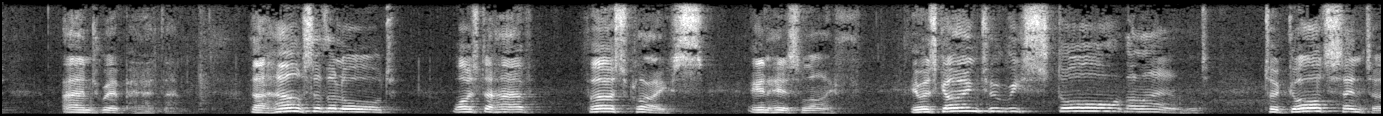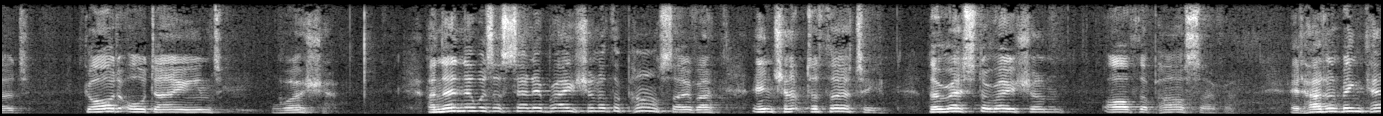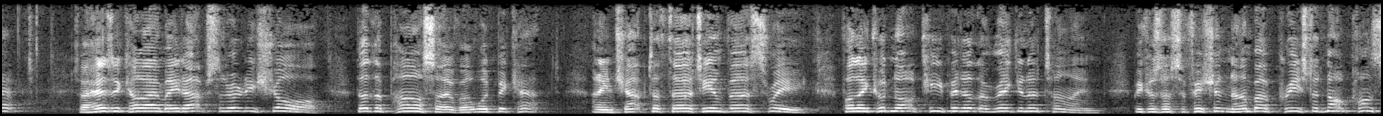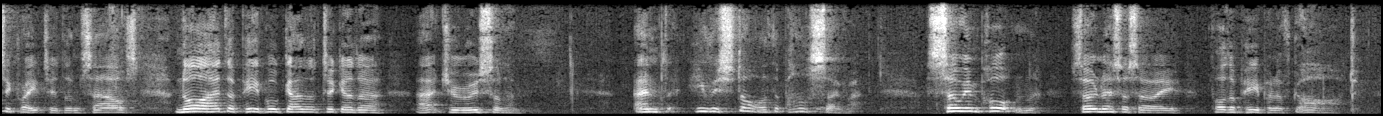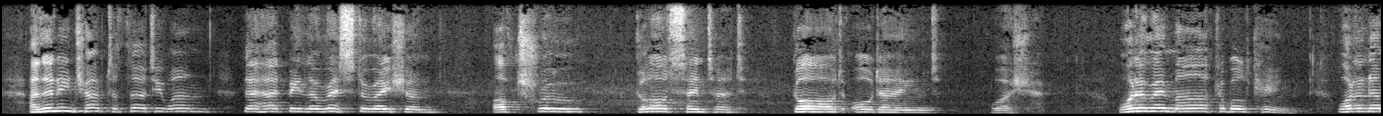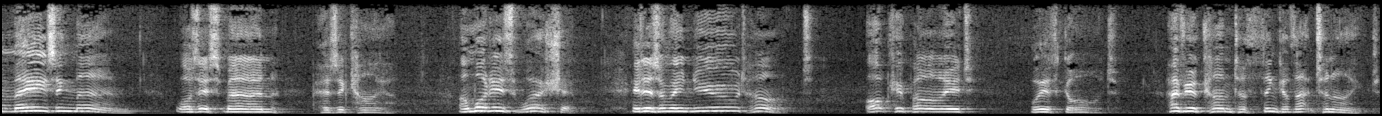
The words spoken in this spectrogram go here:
and repaired them. The house of the Lord was to have first place in his life. He was going to restore the land to God centered, God ordained worship. And then there was a celebration of the Passover in chapter 30, the restoration of the Passover. It hadn't been kept, so Hezekiah made absolutely sure that the Passover would be kept. And in chapter 30 and verse 3, for they could not keep it at the regular time, because a sufficient number of priests had not consecrated themselves, nor had the people gathered together at Jerusalem and he restored the Passover. So important, so necessary for the people of God. And then in chapter 31, there had been the restoration of true, God centered, God ordained worship. What a remarkable king. What an amazing man was this man, Hezekiah. And what is worship? It is a renewed heart occupied with God. Have you come to think of that tonight?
